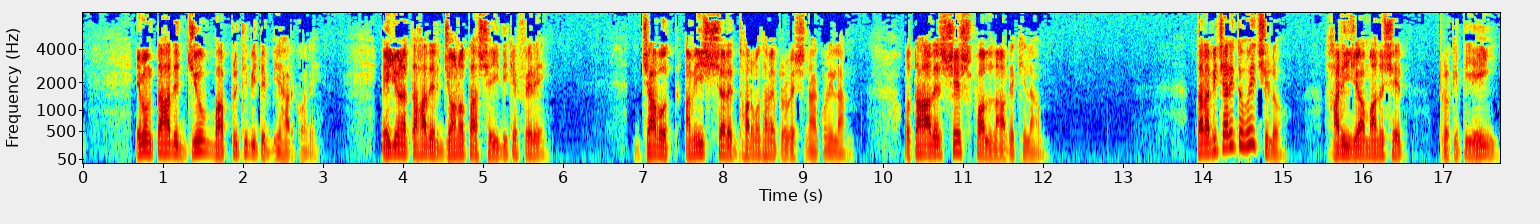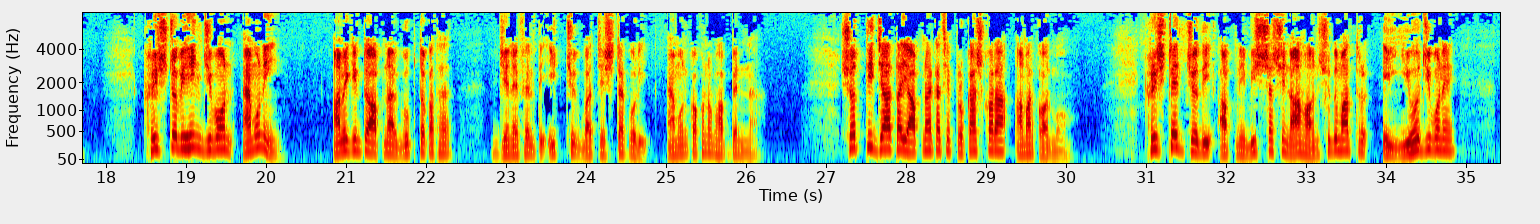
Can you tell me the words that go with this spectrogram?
এবং তাহাদের জীব বা পৃথিবীতে বিহার করে। এই জন্য তাহাদের জনতা সেই দিকে ফেরে। যাবৎ আমি ঈশ্বরের ধর্মধামে প্রবেশ না করিলাম। ও তাহাদের শেষ ফল না দেখিলাম। তারা বিচারিত হয়েছিল, হারিয়ে যাওয়া মানুষের প্রকৃতি এই। খ্রিস্টবিহীন জীবন এমনই, আমি কিন্তু আপনার গুপ্ত কথা জেনে ফেলতে ইচ্ছুক বা চেষ্টা করি, এমন কখনো ভাববেন না। সত্যি যা তাই আপনার কাছে প্রকাশ করা আমার কর্ম। খ্রিস্টের যদি আপনি বিশ্বাসী না হন, শুধুমাত্র এই ইহজীবনে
